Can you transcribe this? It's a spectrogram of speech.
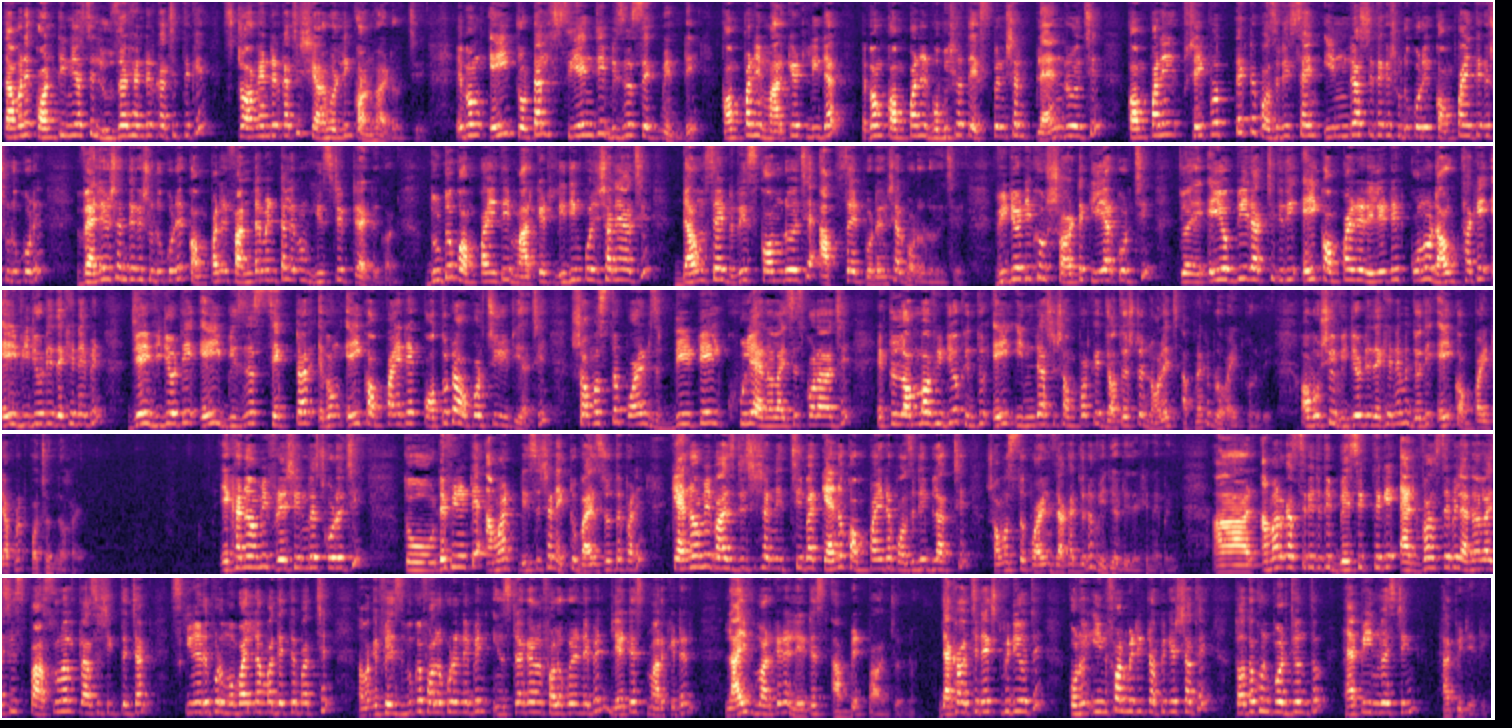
তার মানে কন্টিনিউয়াসলি লুজার হ্যান্ডের কাছে থেকে স্ট্রং হ্যান্ডের কাছে শেয়ার হোল্ডিং কনভার্ট হচ্ছে। এবং এই টোটাল সিএনজি বিজনেস সেগমেন্টে কোম্পানি মার্কেট লিডার এবং কোম্পানির ভবিষ্যতে এক্সপেনশন প্ল্যান রয়েছে। কোম্পানি সেই প্রত্যেকটা পজিটিভ সাইন ইন্ডাস্ট্রি থেকে শুরু করে কোম্পানি থেকে শুরু করে ভ্যালুয়েশন থেকে শুরু করে কোম্পানির ফান্ডামেন্টাল এবং হিস্ট্রিক ট্র্যাক রেকর্ড দুটো কোম্পানিতেই মার্কেট লিডিং পজিশনে আছে ডাউন সাইড রিস্ক কম রয়েছে আপসাইড পোটেনশিয়াল বড় রয়েছে। ভিডিওটি খুব শর্টে ক্লিয়ার করছি। তো এই অবধি রাখছি, যদি এই কোম্পানির রিলেটেড কোনো ডাউট থাকে, এই ভিডিওটি দেখে নেবেন। যেই ভিডিওটি এই বিজনেস সেক্টর এবং এই কোম্পানিতে কতটা অপরচুনিটি আছে, সমস্ত পয়েন্টস ডিটেইল খুলে অ্যানালাইসিস করা আছে। একটু লম্বা ভিডিও কিন্তু এই ইন্ডাস্ট্রি সম্পর্কে যথেষ্ট নলেজ আপনাকে প্রোভাইড করবে। অবশ্যই ভিডিওটি দেখে নেবেন, যদি এই কোম্পানিটা আপনার পছন্দ হয়। এখানেও আমি ফ্রেশ ইনভেস্ট করেছি। তো ডেফিনেটলি আমার ডিসিশন একটু বায়াসড হতে পারে। কেন আমি বায়াস ডিসিশন নিচ্ছি বা কেন কোম্পানিটা পজিটিভ লাগছে, সমস্ত পয়েন্ট দেখার জন্য ভিডিওটি দেখে নেবেন। আর আমার কাছ থেকে যদি বেসিক থেকে অ্যাডভান্স লেভেল অ্যানালাইসিস পার্সোনাল ক্লাসে শিখতে চান স্ক্রিনের উপর মোবাইল নাম্বার দেখতে পাচ্ছেন, আমাকে ফেসবুকে ফলো করে নেবেন ইনস্টাগ্রামে ফলো করে নেবেন লেটেস্ট মার্কেটের লাইভ মার্কেটের লেটেস্ট আপডেট পাওয়ার জন্য। দেখা হচ্ছে নেক্সট ভিডিওতে কোনো ইনফরমেটিভ টপিকের সাথে। ততক্ষণ পর্যন্ত হ্যাপি ইনভেস্টিং হ্যাপি ট্রেডিং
